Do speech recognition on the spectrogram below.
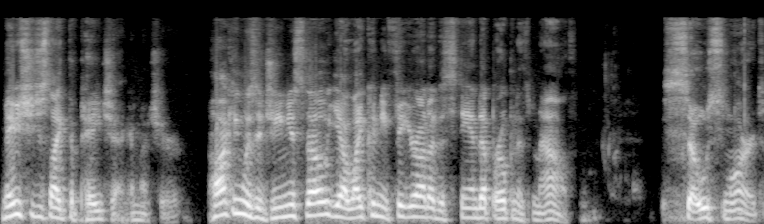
Maybe she just liked the paycheck. I'm not sure. Hawking was a genius, though. Yeah, why couldn't he figure out how to stand up or open his mouth? So smart.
